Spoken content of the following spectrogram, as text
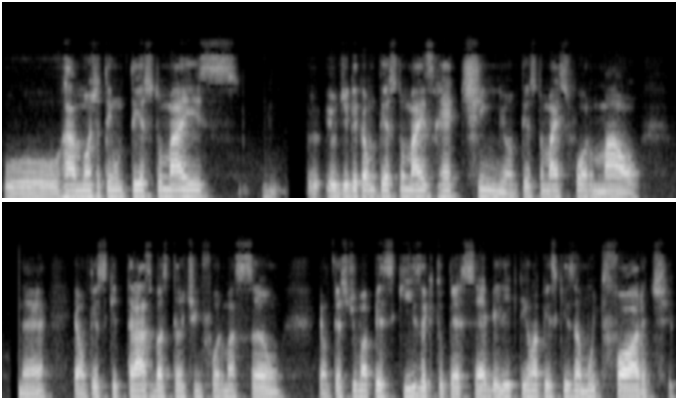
o Ramon já tem um texto mais, eu diria que é um texto mais retinho, um texto mais formal, né? É um texto que traz bastante informação, é um texto de uma pesquisa que tu percebe ali que tem uma pesquisa muito forte.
